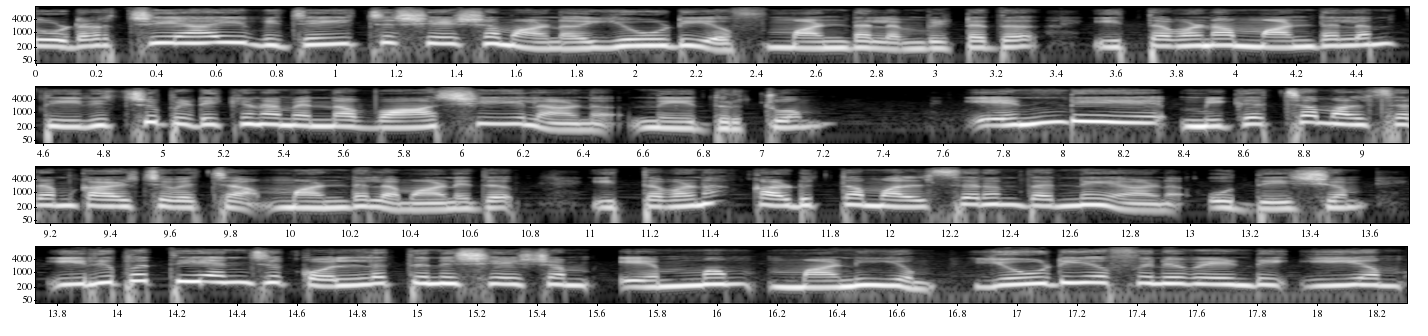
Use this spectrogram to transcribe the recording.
തുടർച്ചയായി വിജയിച്ച ശേഷമാണ് യു ഡി എഫ് മണ്ഡലം വിട്ടത്. ഇത്തവണ മണ്ഡലം തിരിച്ചുപിടിക്കണമെന്ന വാശിയിലാണ് നേതൃത്വം. എൻ ഡി എ മികച്ച മത്സരം കാഴ്ചവെച്ച മണ്ഡലമാണിത്. ഇത്തവണ കടുത്ത മത്സരം തന്നെയാണ് ഉദ്ദേശ്യം. ഇരുപത്തിയഞ്ച് കൊല്ലത്തിനു ശേഷം എം എം മണിയും യു ഡി എഫിനു വേണ്ടി ഇ എം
